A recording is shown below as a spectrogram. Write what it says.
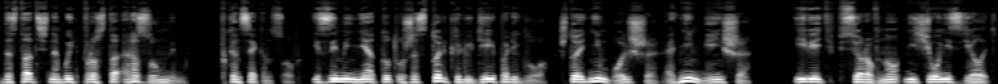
достаточно быть просто разумным. В конце концов, из-за меня тут уже столько людей полегло, что одним больше, одним меньше. И ведь все равно ничего не сделать.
